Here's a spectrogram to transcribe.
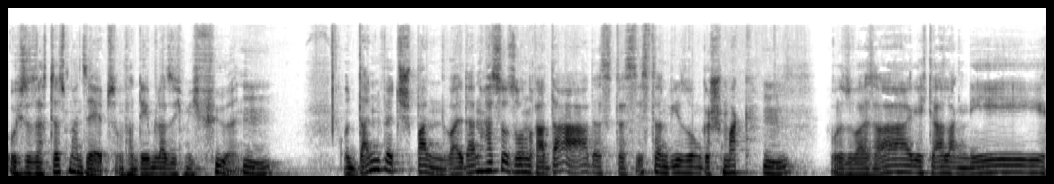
wo ich so sage, das ist mein Selbst und von dem lasse ich mich führen. Mhm. Und dann wird spannend, weil dann hast du so ein Radar, das, das ist dann wie so ein Geschmack, mhm. Du so weißt, ah, gehe ich da lang? Nee.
